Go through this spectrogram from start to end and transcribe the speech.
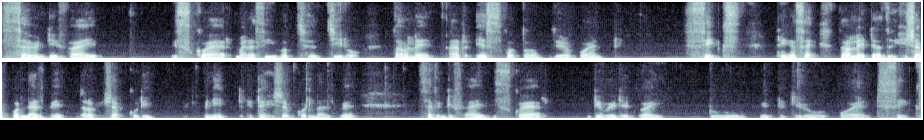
seventy five square minus E হচ্ছে জিরো তাহলে আর এস কত? জিরো পয়েন্ট সিক্স ঠিক আছে? তাহলে এটা হিসাব করলে আসবে দাঁড়াও হিসাব করি মিনিট, এটা হিসাব করলে আসবে seventy five square divided by two into zero point six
